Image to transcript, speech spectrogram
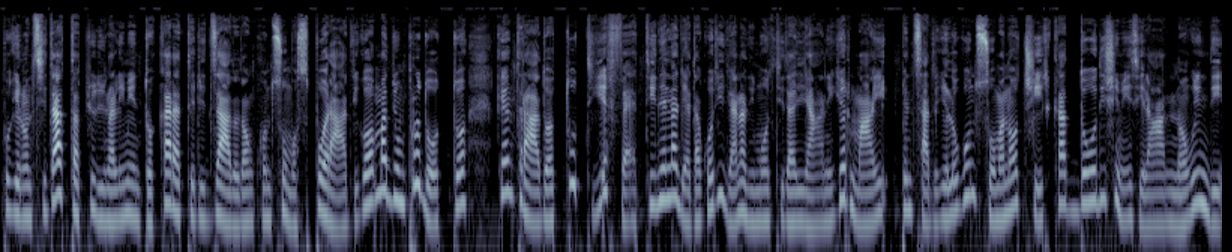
poiché non si tratta più di un alimento caratterizzato da un consumo sporadico, ma di un prodotto che è entrato a tutti gli effetti nella dieta quotidiana di molti italiani, che ormai pensate che lo consumano circa 12 mesi l'anno. Quindi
